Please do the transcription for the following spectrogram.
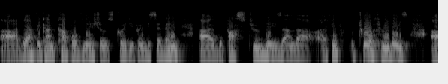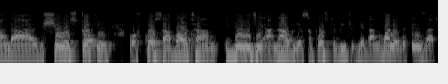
uh, the African Cup of Nations 2027 uh, the past two days and uh, I think two or three days and uh, she was talking of course about um, unity and how we are supposed to be together. And one of the things that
